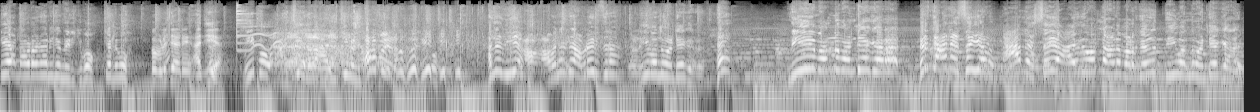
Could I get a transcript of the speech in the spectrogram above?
നീ എന്നാ അവിടെ പോ ചെല്ലു പോ. ഇപ്പൊ വിളിച്ചാര്? അജിയാ? നീ പോ അജി അല്ലടാ അയച്ചു അല്ല നീ അവനെന്താ അവിടെ ഇരുത്തണ നീ വന്ന് വണ്ടിയെ കയറ്. നീ വന്ന് വണ്ടിയെ കയറാൻ. ഞാൻ എസ് ഐ ആണ്. ഞാൻ എസ് ഐ ആയതുകൊണ്ടാണ് പറഞ്ഞത് നീ വന്ന് വണ്ടിയെ കയറാൻ.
